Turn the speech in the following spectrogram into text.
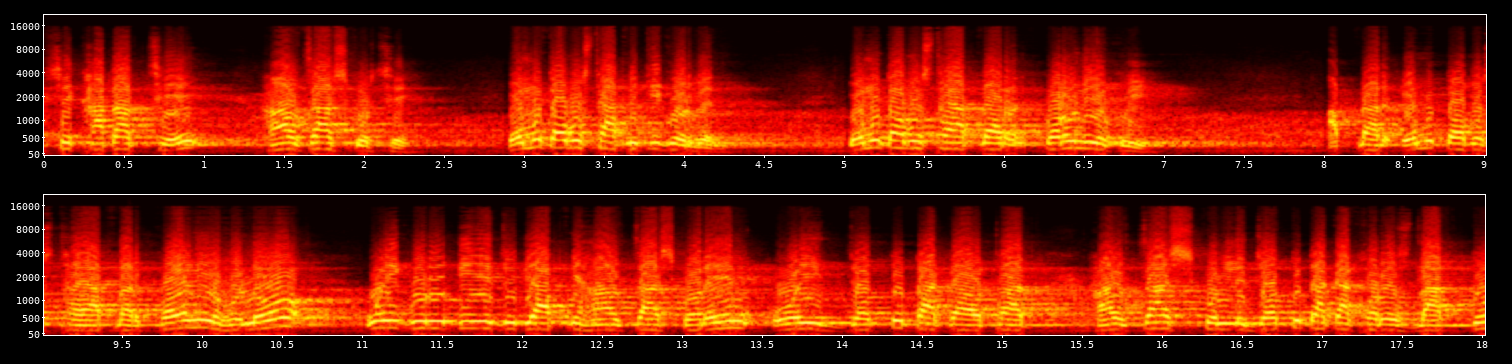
সে খাটাচ্ছে, হাল চাষ করছে। এমত অবস্থায় আপনি কি করবেন? এমত অবস্থায় আপনার করণীয় কি? আপনার এমত অবস্থায় আপনার করণীয় হলো, ওই গরু দিয়ে যদি আপনি হাল চাষ করেন, ওই যত টাকা অর্থাৎ হাল চাষ করলে যত টাকা খরচ লাগতো,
